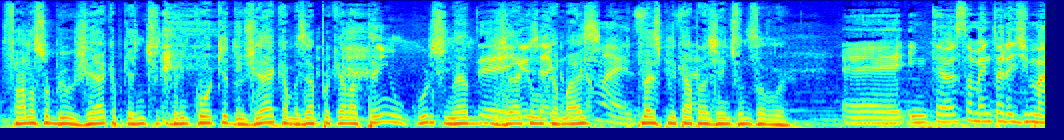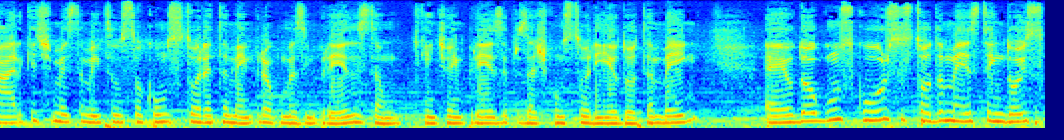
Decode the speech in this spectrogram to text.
fala sobre o Jeca, porque a gente brincou aqui do Jeca, mas é porque ela tem um curso, né, do tem, Jeca, Nunca Mais, mais para explicar para pra gente, por favor. É, então eu sou mentora de marketing, mas também sou consultora também para algumas empresas. Então, quem tiver empresa precisar de consultoria, eu dou também. É, eu dou alguns cursos, todo mês tem dois,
